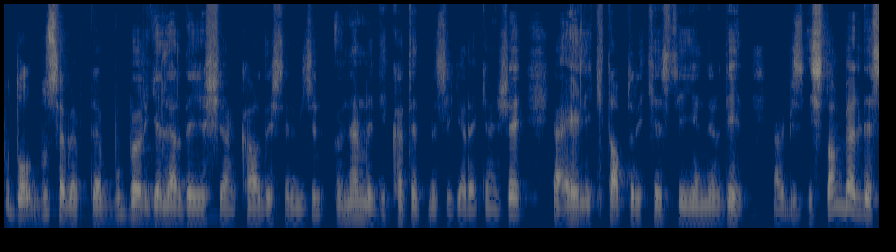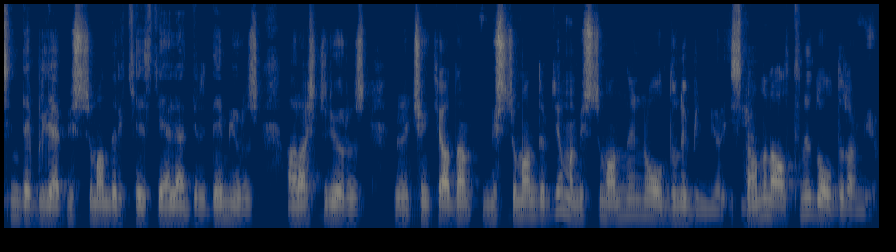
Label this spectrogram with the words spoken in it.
Bu, do- bu sebeple bu bölgelerde yaşayan kardeşlerimizin önemli dikkat etmesi gereken şey ya ehli kitaptır kestiği yenir değil. Yani biz İslam beldesinde bile Müslümandır kestiği helaldir demiyoruz, araştırıyoruz. Çünkü adam Müslümandır diyor ama Müslümanlığın ne olduğunu bilmiyor. İslam'ın altını dolduramıyor.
